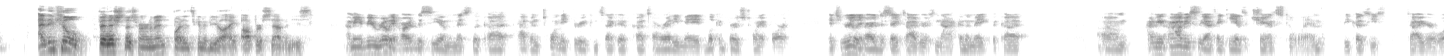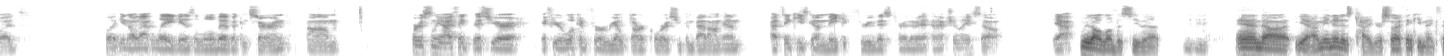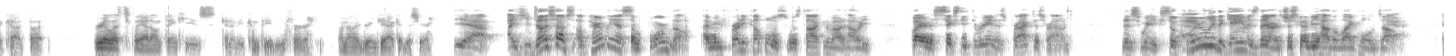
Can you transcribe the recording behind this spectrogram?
I think he'll finish the tournament, but it's going to be like upper 70s. I mean, it'd be really hard to see him miss the cut, having 23 consecutive cuts already made, looking for his 24th. It's really hard to say Tiger's not going to make the cut. Um, I mean, obviously, I think he has a chance to win because he's Tiger Woods. But, you know, that leg is a little bit of a concern. Um, personally, I think this year, if you're looking for a real dark horse, you can bet on him. I think he's going to make it through this tournament, actually. So, yeah. We'd all love to see that. hmm And uh, yeah, I mean it is Tiger, so I think he makes the cut. But realistically, I don't think he's going to be competing for another green jacket this year. Yeah, I, he does have, apparently has some form, though. I mean, Freddie Couples was talking about how he fired a 63 in his practice round this week. So Yeah. clearly the game is there. It's just going to be how the leg holds up. Yeah.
